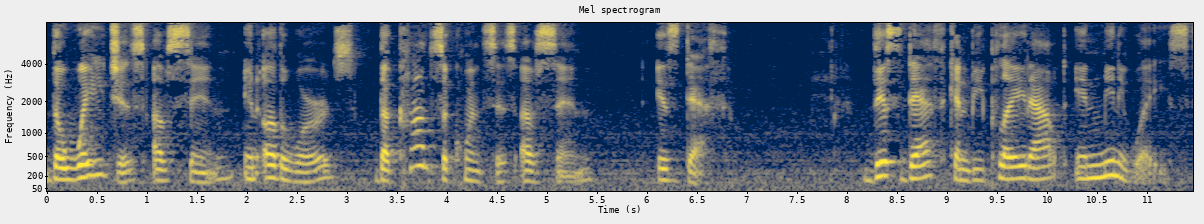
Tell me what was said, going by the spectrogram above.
The wages of sin, in other words, the consequences of sin, is death. This death can be played out in many ways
